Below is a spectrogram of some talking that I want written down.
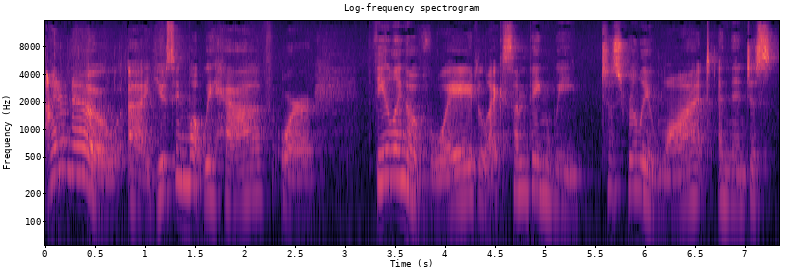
I don't know, uh, using what we have or feeling a void, like something we just really want, and then just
